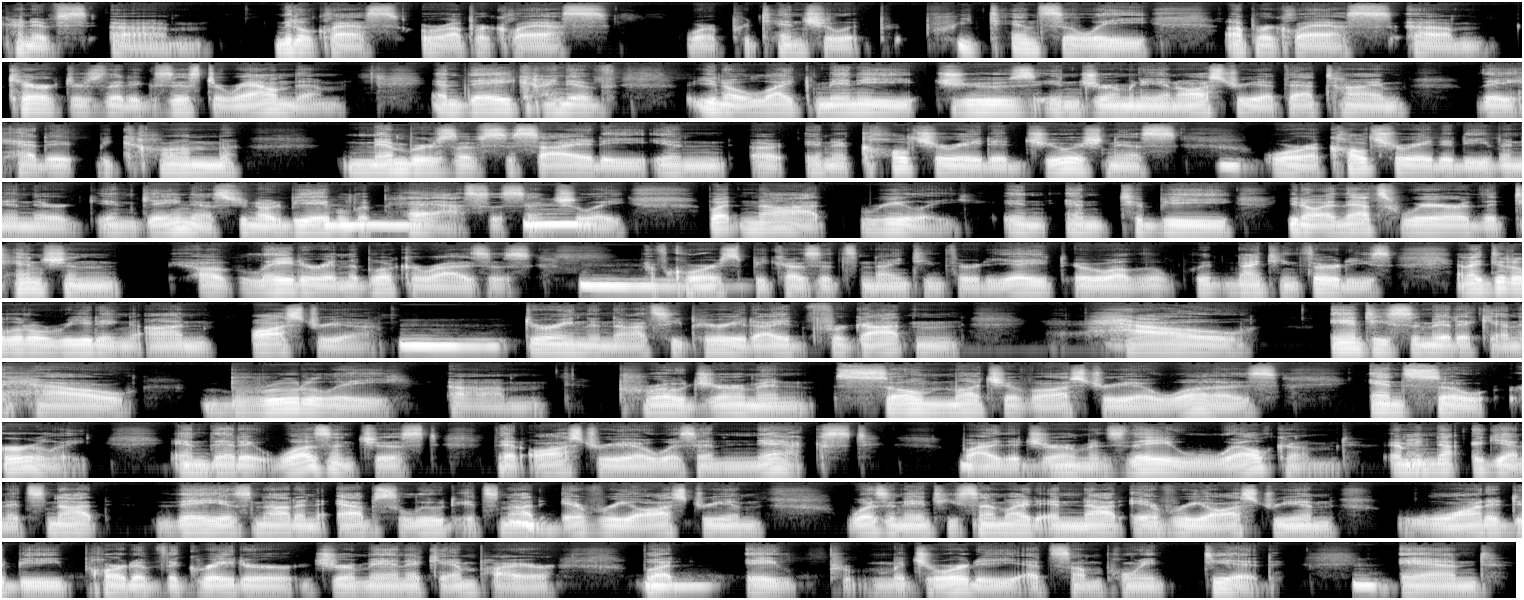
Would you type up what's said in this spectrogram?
kind of um, middle class or upper class or pretensely upper class um, characters that exist around them. And they kind of you know like many jews in germany and austria at that time they had become members of society in a, in a culturated Jewishness mm. or acculturated even in their in gayness, you know, to be able mm. to pass essentially, mm. but not really in and to be, you know, and that's where the tension uh, later in the book arises, mm. of course, mm. because it's 1938, well, the 1930s. And I did a little reading on Austria mm. during the Nazi period. I had forgotten how anti Semitic and how brutally um, pro German so much of Austria was, and so early. And that it wasn't just that Austria was annexed by the Germans, they welcomed. I mean, mm. not, again, it's not, they is not an absolute. It's not mm. every Austrian was an anti Semite, and not every Austrian wanted to be part of the greater Germanic Empire, but mm. a majority at some point did. Mm. And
